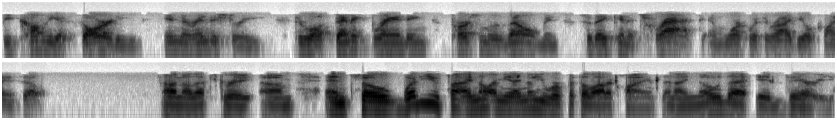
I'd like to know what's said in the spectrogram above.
become the authority in their industry through authentic branding, personal development, so they can attract and work with their ideal clientele. Oh no, that's great. Um, and so, what do you find? I know, I mean, I know you work with a lot of clients, and I know that it varies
